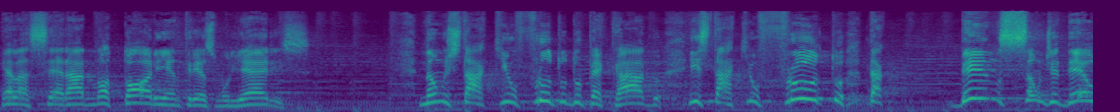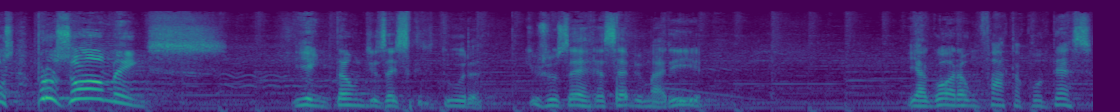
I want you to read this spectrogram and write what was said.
ela será notória entre as mulheres. Não está aqui o fruto do pecado, está aqui o fruto da bênção de Deus para os homens. E então diz a Escritura que José recebe Maria, e agora um fato acontece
